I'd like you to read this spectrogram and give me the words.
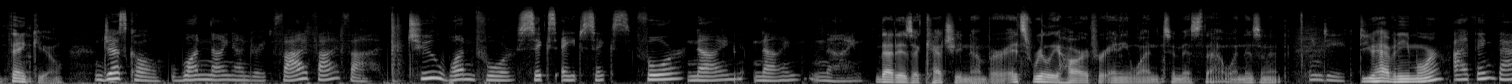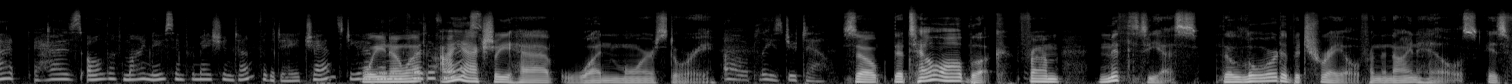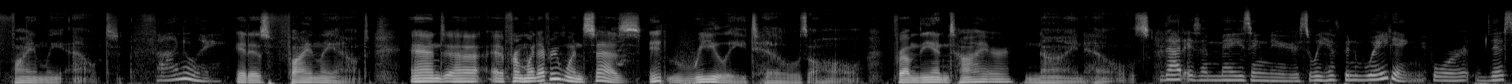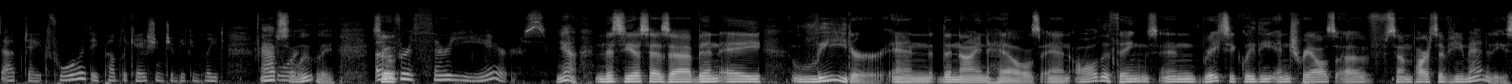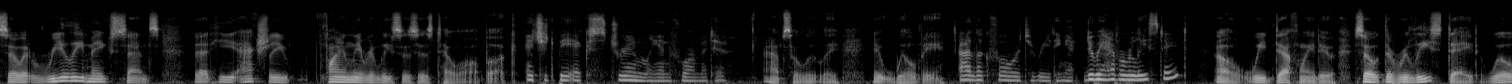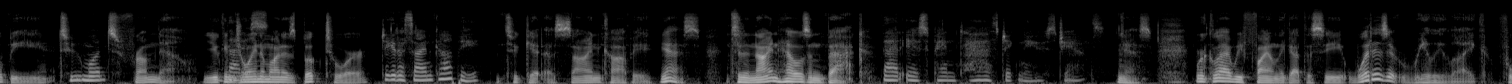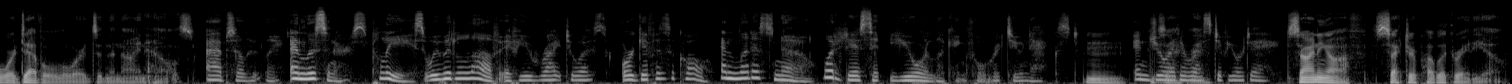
Thank you. Just call 1 900 555 214 686 4999. That is a catchy number. It's really hard for anyone to miss that one, isn't it? Indeed. Do you have any more? I think that has all of my news information done for the day. Chance, do you have any more? Well, you know what? I us? actually have one more story. Oh, please do tell. So, the tell all book from Mithsius, the Lord of Betrayal from the Nine Hells, is finally out. Finally. It is finally out. And uh, uh, from what everyone says, it really tells all from the entire Nine Hells. That is amazing news. We have been waiting for this update for the publication to be complete. for Absolutely. So, over 30 years. yeah, Mithsius has uh, been a leader in the Nine Hells and all the things and basically the entrails of some parts of humanity. So it really makes sense that he actually finally releases his tell all book. It should be extremely informative. Absolutely. It will be. I look forward to reading it. Do we have a release date? Oh, we definitely do. So the release date will be two months from now. You can That join him on his book tour To get a signed copy? to get a signed copy. Yes, to the Nine Hells and back. That is fantastic news, Chance. Yes, we're glad we finally got to see what is it really like for devil lords in the Nine Hells. Absolutely. And listeners, please, we would love if you write to us or give us a call and let us know what it is that you're looking forward to next. Mm, Enjoy exactly. the rest of your day. Signing off, Sector Public Radio.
